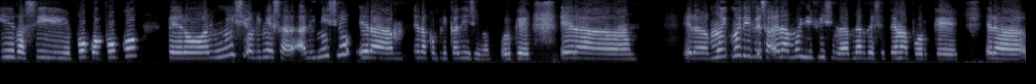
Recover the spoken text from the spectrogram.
ir así poco a poco, pero al inicio, al inicio, al inicio era, era complicadísimo, porque era era muy muy difícil era muy difícil hablar de ese tema porque era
